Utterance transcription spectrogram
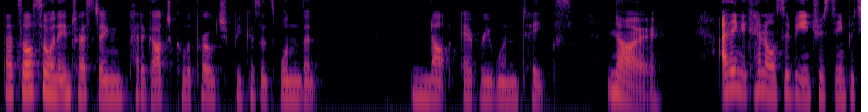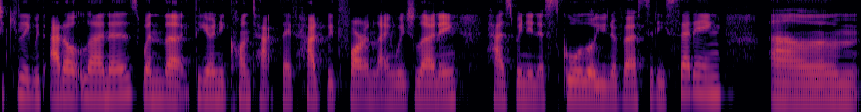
That's also an interesting pedagogical approach because it's one that not everyone takes. No. I think it can also be interesting, particularly with adult learners, when the, the only contact they've had with foreign language learning has been in a school or university setting. Um,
